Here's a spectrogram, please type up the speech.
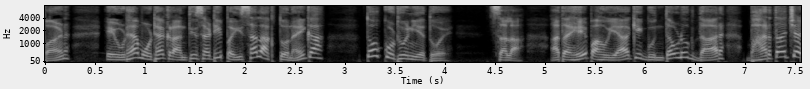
पण एवढ्या मोठ्या क्रांतीसाठी पैसा लागतो नाही का? तो कुठून येतोय? चला आता हे पाहूया की गुंतवणूकदार भारताच्या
